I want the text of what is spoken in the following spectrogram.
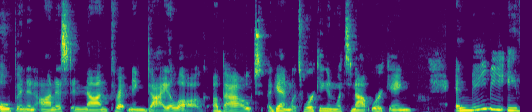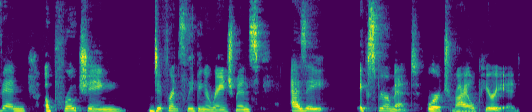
open and honest and non threatening dialogue about, again, what's working and what's not working. And maybe even approaching different sleeping arrangements as a experiment or a trial mm-hmm. period.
